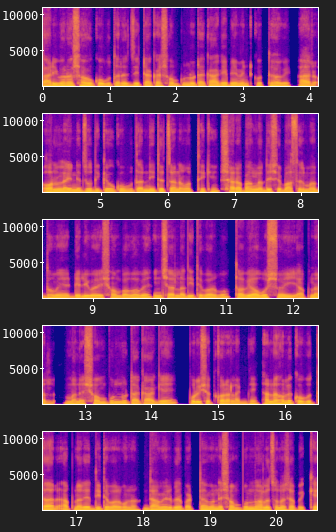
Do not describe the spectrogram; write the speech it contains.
গাড়ি ভাড়া সহ কবুতরের যে টাকা সম্পূর্ণ টাকা আগে পেমেন্ট করতে হবে। আর অনলাইনে যদি কেউ কবুতর নিতে চান আমার থেকে, সারা বাংলাদেশে বাসের মাধ্যমে ডেলিভারি সম্ভব হবে। ইনশাআল্লাহ দিতে পারব। তবে অবশ্যই আপনার মানে সম্পূর্ণ টাকা আগে পরিশোধ করা লাগবে। তা না হলে কবুতর আপনারে দিতে পারব না। দামের ব্যাপারটা মানে সম্পূর্ণ আলোচনা সাপেক্ষে।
